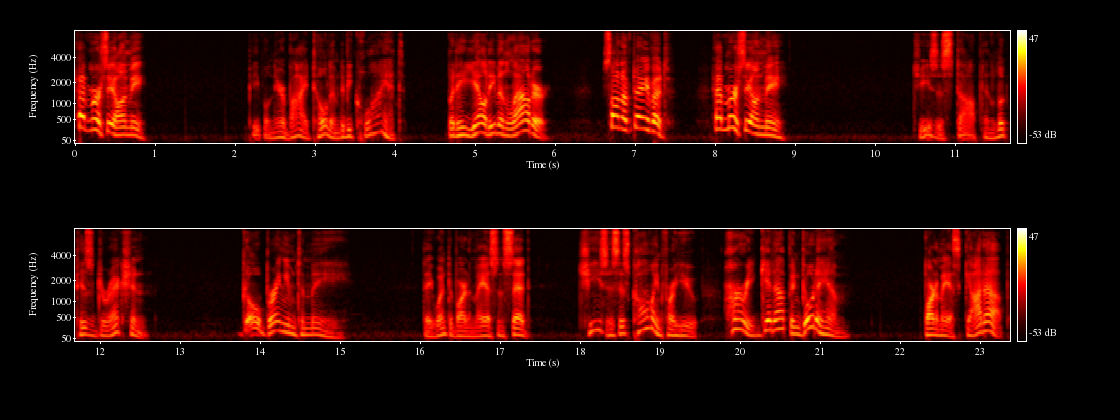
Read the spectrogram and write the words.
have mercy on me. People nearby told him to be quiet, but he yelled even louder, Son of David, have mercy on me. Jesus stopped and looked his direction. Go bring him to me. They went to Bartimaeus and said, Jesus is calling for you. Hurry, get up and go to him. Bartimaeus got up,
